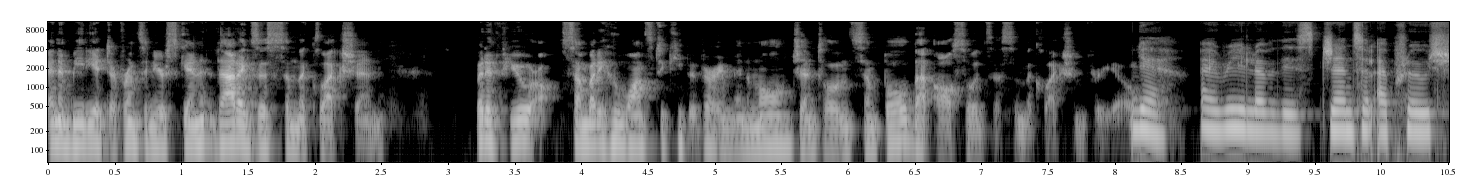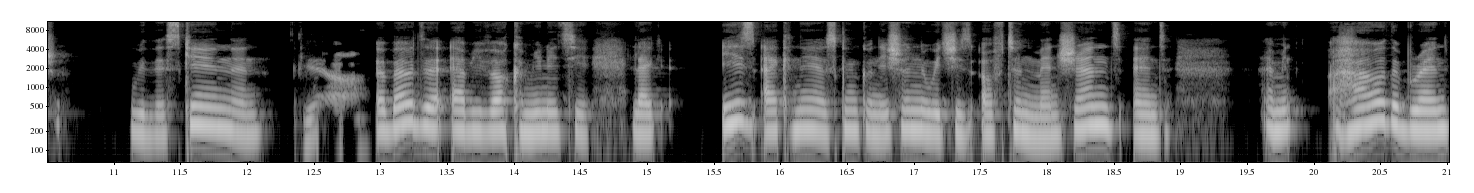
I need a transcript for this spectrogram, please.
an immediate difference in your skin, that exists in the collection. But if you're somebody who wants to keep it very minimal, gentle, and simple, that also exists in the collection for you. Yeah, I really love this gentle approach with the skin and yeah about the herbivore community like is acne a skin condition which is often mentioned and i mean how the brand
